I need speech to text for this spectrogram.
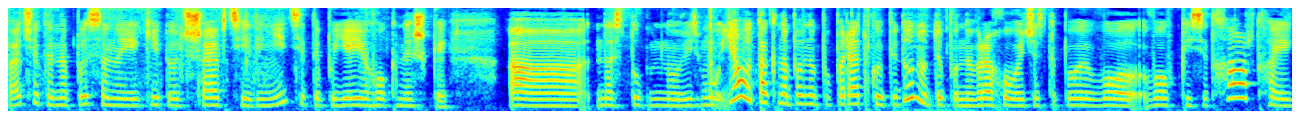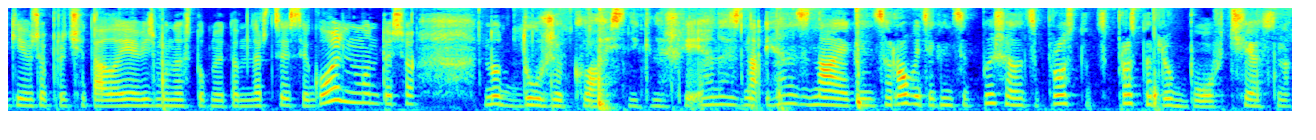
бачите, написано, які тут ще в цій лініці, типу є його книжки. А, наступну візьму. Я отак, напевно, по порядку піду, ну, типу, не враховуючи степовий Вов- вовк і Сідхартха, який я вже прочитала. Я візьму наступний там Нарцис і Гольдмунд. Ось. Ну, дуже класні книжки. Я не знаю, я не знаю, як він це робить, як він це пише, але це просто, це просто любов, чесно.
